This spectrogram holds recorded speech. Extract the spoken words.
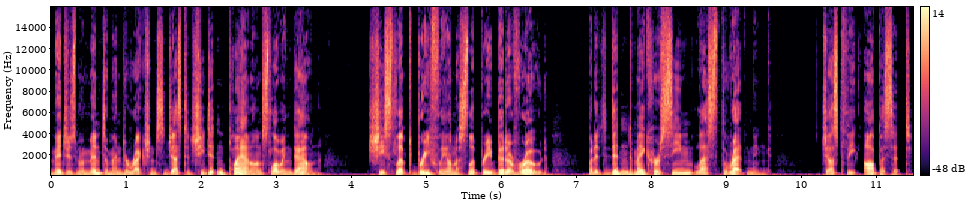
Midge's momentum and direction suggested she didn't plan on slowing down. She slipped briefly on a slippery bit of road, but it didn't make her seem less threatening. Just the opposite.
